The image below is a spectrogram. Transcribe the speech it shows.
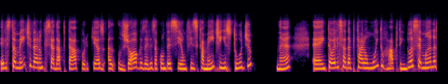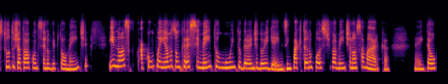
Eles também tiveram que se adaptar, porque as, os jogos eles aconteciam fisicamente em estúdio, né? É, então eles se adaptaram muito rápido, em duas semanas tudo já estava acontecendo virtualmente, e nós acompanhamos um crescimento muito grande do e-games, impactando positivamente nossa marca. Né? Então,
